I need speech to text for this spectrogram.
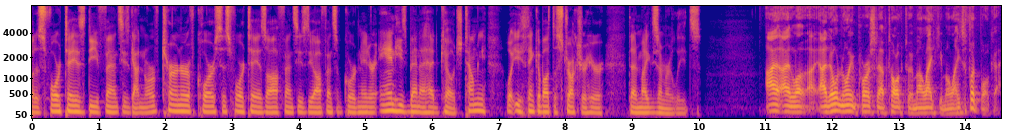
but his forte is defense. He's got Norv Turner, of course. His forte is offense. He's the offensive coordinator, and he's been a head coach. Tell me what you think about the structure here that Mike Zimmer leads. I, I, love, I don't know him personally. I've talked to him. I like him. I like he's a football guy.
